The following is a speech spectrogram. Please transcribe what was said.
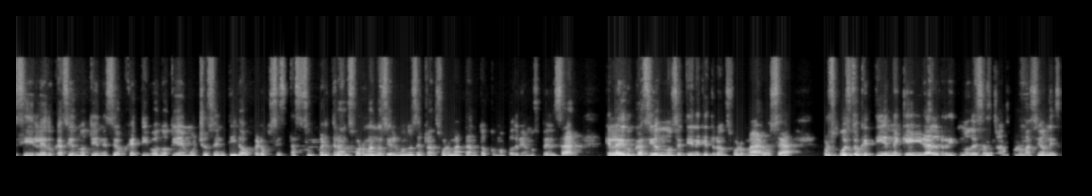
si la educación no tiene ese objetivo, no tiene mucho sentido, pero se está súper transformando. Si el mundo se transforma tanto, ¿cómo podríamos pensar que la educación no se tiene que transformar? O sea, por supuesto que tiene que ir al ritmo de esas transformaciones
